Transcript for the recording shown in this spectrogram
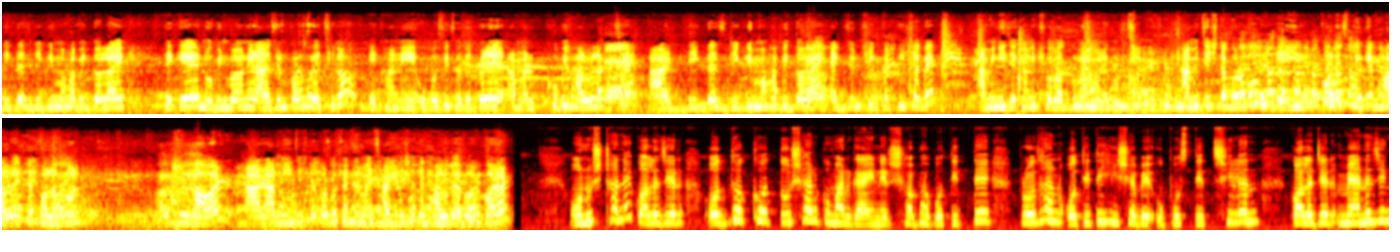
দিগদাস ডিগ্রি মহাবিদ্যালয় থেকে নবীন বরণের আয়োজন করা হয়েছিল। এখানে উপস্থিত হতে পেরে আমার খুবই ভালো লাগছে। আর দিগদাস ডিগ্রি মহাবিদ্যালয় একজন শিক্ষার্থী হিসেবে আমি নিজেকে অনেক সৌভাগ্যবান মনে করছি। আমি চেষ্টা করব এই কলেজ থেকে ভালো একটা ফলাফল পাওয়ার। আর আমি চেষ্টা করব সবসময় ছাত্রদের সাথে ভালো ব্যবহার করার। অনুষ্ঠানে কলেজের অধ্যক্ষ তুষার কুমার গাইনের সভাপতিত্বে প্রধান অতিথি হিসেবে উপস্থিত ছিলেন কলেজের ম্যানেজিং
